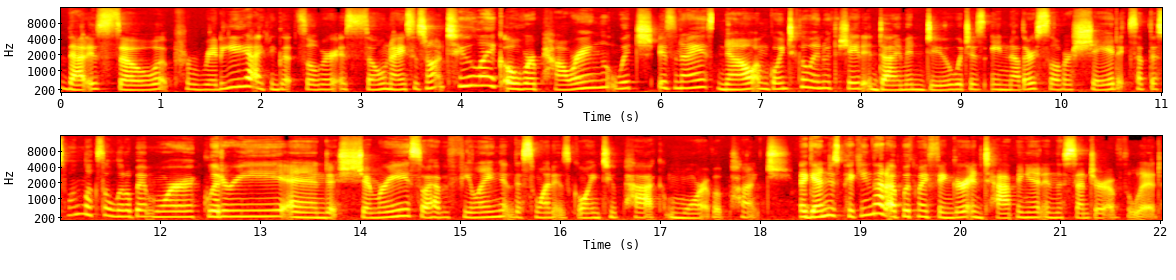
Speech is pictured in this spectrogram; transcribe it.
That is so pretty. I think that silver is so nice. It's not too like overpowering, which is nice. Now I'm going to go in with the shade Diamond Dew, which is another silver shade, except this one looks a little bit more glittery and shimmery so I have a feeling this one is going to pack more of a punch. Again, just picking that up with my finger and tapping it in the center of the lid.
